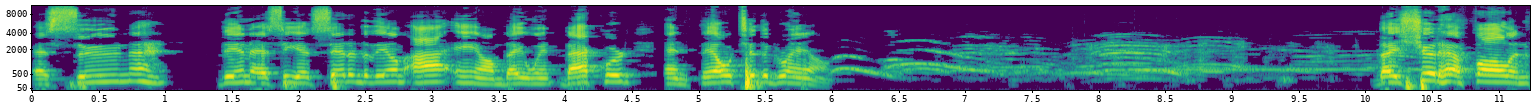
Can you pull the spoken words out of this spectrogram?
As soon then as he had said unto them, I am, they went backward and fell to the ground. They should have fallen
